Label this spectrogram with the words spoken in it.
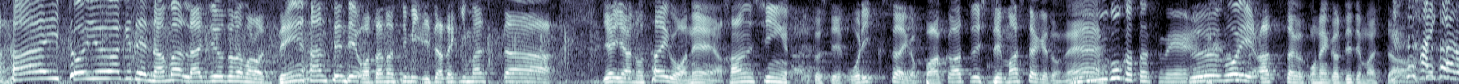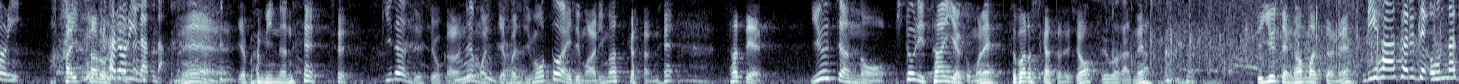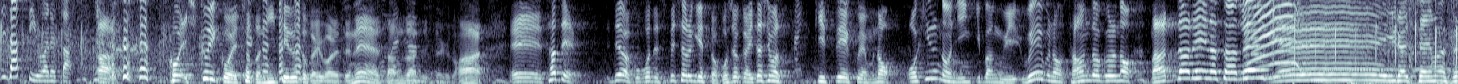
はいというわけで生ラジオドラマの前半戦でお楽しみいただきました。いやいやあの最後はね阪神愛そしてオリックス愛が爆発してましたけどね。すごかったですね。すごい熱さがこの辺から出てました。ハイカロリー。ハイカロリー。カロリーだった。ねえ。やっぱみんなね好きなんでしょうからね、もうやっぱ地元愛でもありますからね。さてゆうちゃんの一人三役もね素晴らしかったでしょ？すごかった。ね。でゆうちゃん頑張ってたね。リハーサルで同じだって言われた。あ声低い声ちょっと似てるとか言われてね 散々でしたけど、はい。えーさてではここでスペシャルゲストをご紹介いたします。キス FM のお昼の人気番組ウェーブのサウンドクルーの松田玲奈さんです。イエーイ。いらっしゃいませ。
